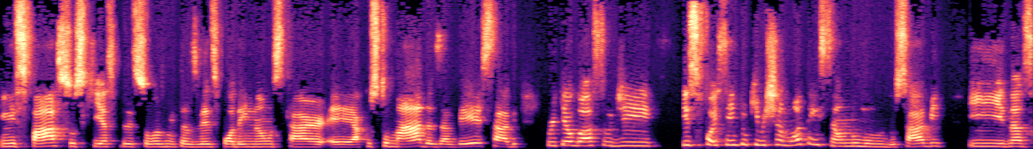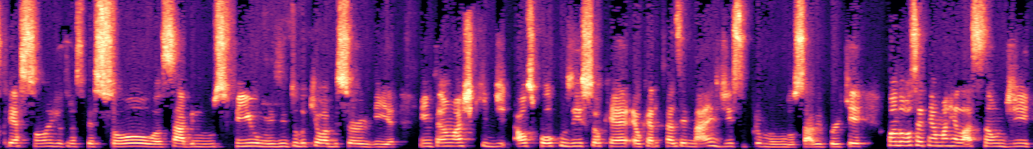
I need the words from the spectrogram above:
em, espaços que as pessoas muitas vezes podem não estar é, acostumadas a ver, sabe? Porque eu gosto de. Isso foi sempre o que me chamou atenção no mundo, sabe? e nas criações de outras pessoas, sabe, nos filmes, em tudo que eu absorvia. Então, eu acho que de, aos poucos isso eu quero, eu quero trazer mais disso para o mundo, sabe? Porque quando você tem uma relação de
